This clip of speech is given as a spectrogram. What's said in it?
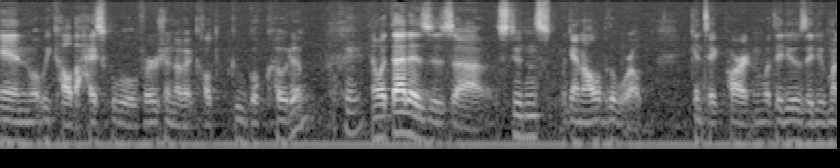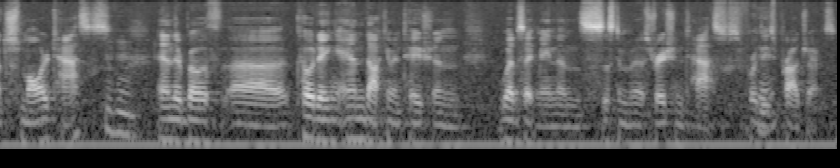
in what we call the high school version of it, called Google Code-in. Okay. And what that is is uh, students, again, all over the world, can take part. And what they do is they do much smaller tasks, Mhm. and they're both uh, coding and documentation, website maintenance, system administration tasks for Okay. these projects.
